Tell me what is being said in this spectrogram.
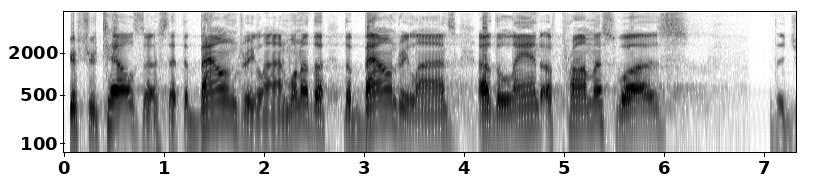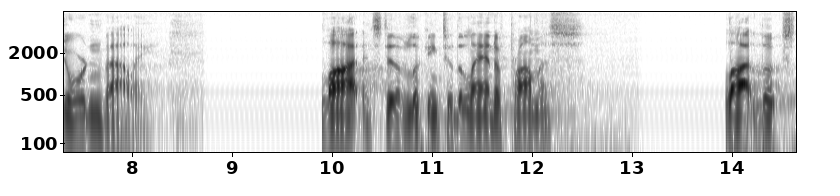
Scripture tells us that the boundary line, one of the, the boundary lines of the land of promise was the Jordan Valley. Lot, instead of looking to the land of promise, Lot looks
